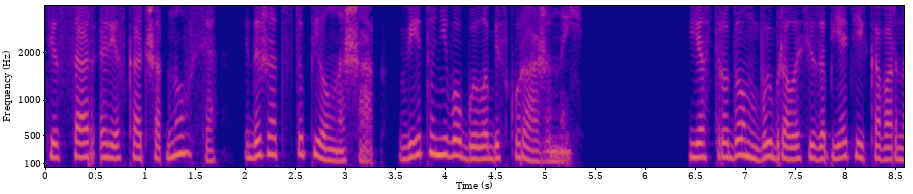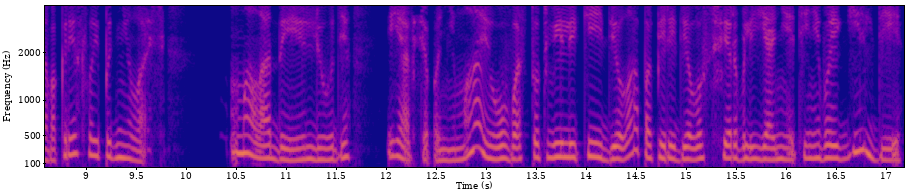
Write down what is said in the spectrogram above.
Тесар резко отшатнулся и даже отступил на шаг. Вид у него был обескураженный. Я с трудом выбралась из объятий коварного кресла и поднялась. «Молодые люди, я все понимаю, у вас тут великие дела по переделу сфер влияния теневой гильдии.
